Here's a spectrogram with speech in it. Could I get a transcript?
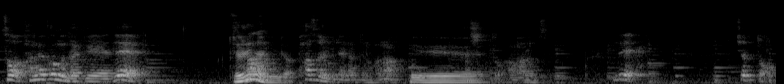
そうはめ込むだけでずれないんだ。パパズルみたいになってるのかな？へえ。パチッとはまるんですよ。でちょっと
